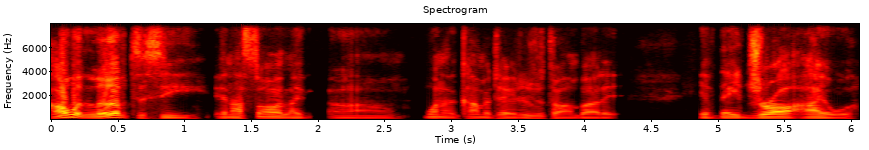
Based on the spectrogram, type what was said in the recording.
I would love to see, and I saw like um one of the commentators was talking about it. If they draw Iowa,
